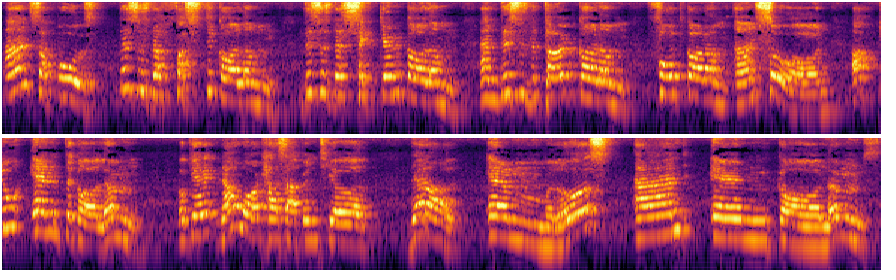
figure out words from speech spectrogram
And suppose this is the first column, this is the second column, and this is the third column, fourth column, and so on up to nth column. Okay, now what has happened here? There are m rows and n columns.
